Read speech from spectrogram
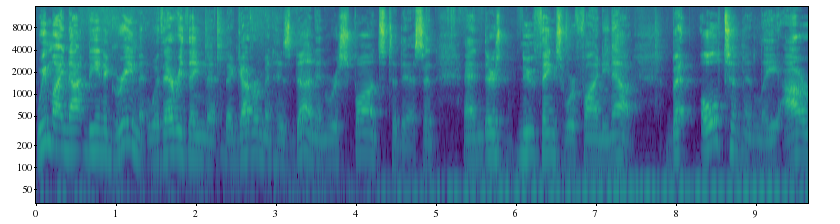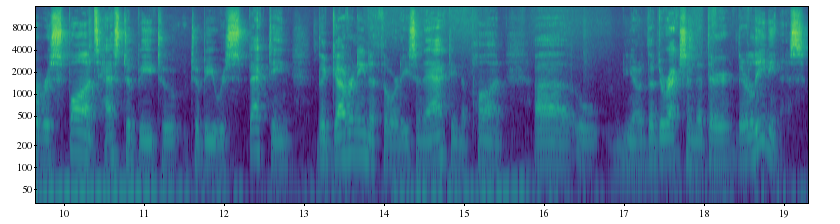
we might not be in agreement with everything that the government has done in response to this, and and there's new things we're finding out. But ultimately, our response has to be to to be respecting the governing authorities and acting upon uh, you know the direction that they're they're leading us.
